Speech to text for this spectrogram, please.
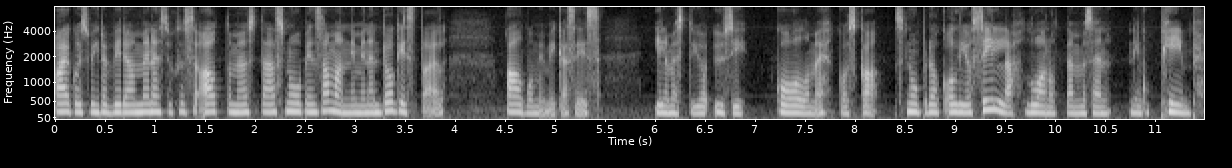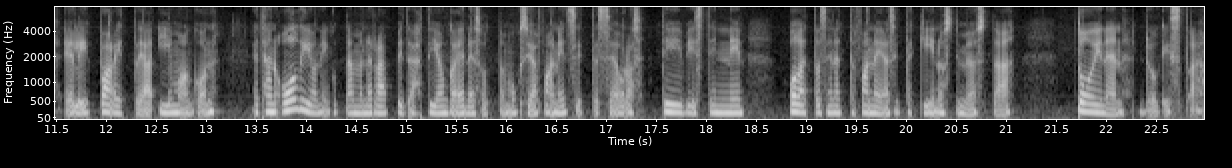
aikuisvihdevideon menestyksessä auttoi myös tämä Snoopin samanniminen Doggy Style-albumi, mikä siis ilmestyi jo 93, koska Snoop Dogg oli jo sillä luonut tämmöisen niin pimp, eli parittaja imagon. Että hän oli jo niin tämmöinen räppitähti, jonka edesottamuksia fanit sitten seurasi tiiviisti, niin olettaisin, että faneja sitten kiinnosti myös tämä toinen Doggy Style.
